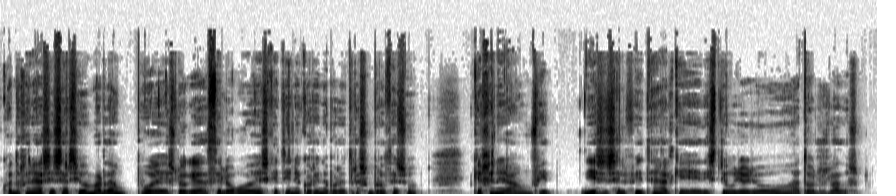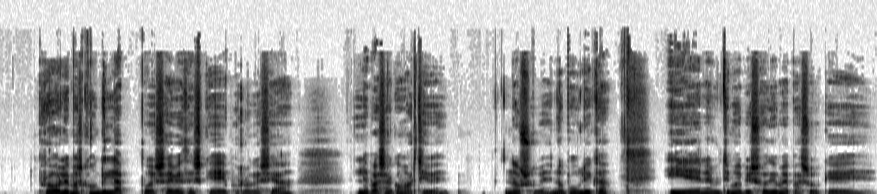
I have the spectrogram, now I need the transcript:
cuando generas ese archivo Markdown, pues lo que hace luego es que tiene corriendo por detrás un proceso que genera un feed. Y ese es el feed en el que distribuyo yo a todos los lados. ¿Problemas con GitLab? Pues hay veces que, por lo que sea, le pasa como archive. No sube, no publica. Y en el último episodio me pasó que,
